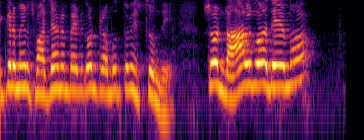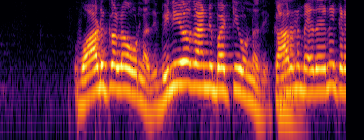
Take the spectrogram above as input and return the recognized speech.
ఇక్కడ మీరు శ్మశానం పెట్టుకొని ప్రభుత్వం ఇస్తుంది. సో నాలుగోదేమో వాడుకలో ఉన్నది వినియోగాన్ని బట్టి ఉన్నది. కారణం ఏదైనా ఇక్కడ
